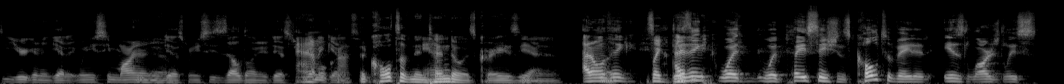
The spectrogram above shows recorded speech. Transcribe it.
you're gonna get it. When you see Mario on your Yeah. DS, when you see Zelda on your DS, you're Animal gonna get Crossing. The cult of Nintendo is crazy, Yeah. man. it. I don't Like, think It's like I think what what PlayStation's cultivated is largely s-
